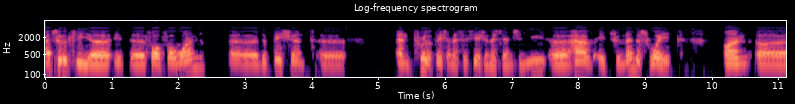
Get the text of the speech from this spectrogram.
absolutely. Uh, it, uh, for for one, uh, the patient uh, and through the patient association essentially uh, have a tremendous weight on uh,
